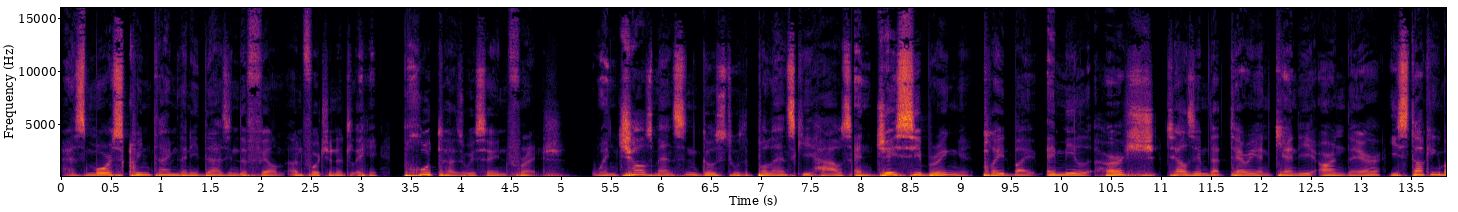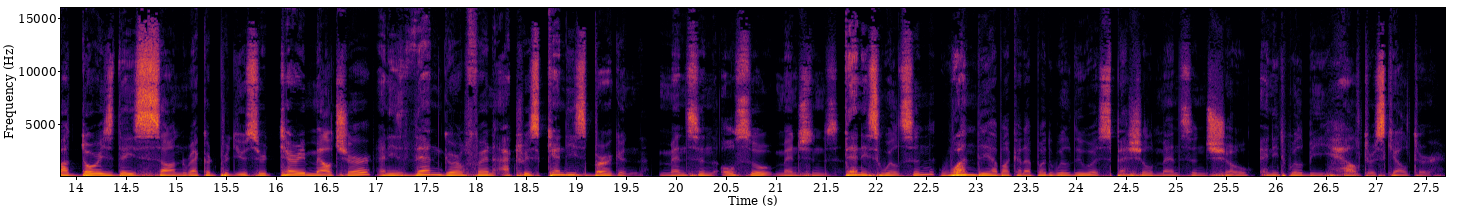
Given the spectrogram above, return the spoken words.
has more screen time than he does in the film, unfortunately. Prout, as we say in French. When Charles Manson goes to the Polanski house and Jay Sebring, played by Emile Hirsch, tells him that Terry and Candy aren't there, he's talking about Doris Day's son, record producer Terry Melcher, and his then girlfriend, actress Candice Bergen. Manson also mentions Dennis Wilson. One day Abracadapod will do a special Manson show, and it will be helter skelter.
